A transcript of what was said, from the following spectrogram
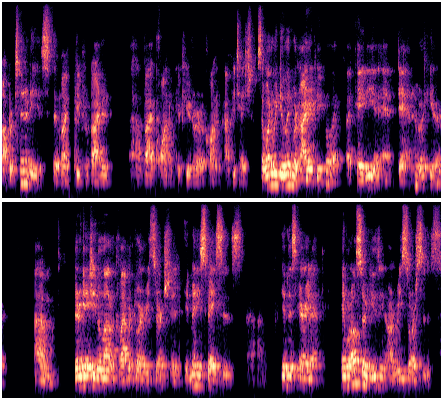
opportunities that might be provided uh, by a quantum computer or quantum computation. So what are we doing? We're hiring people like, like Katie and Dan who are here. Um, they're engaging in a lot of collaboratory research in, in many spaces uh, in this area. And we're also using our resources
